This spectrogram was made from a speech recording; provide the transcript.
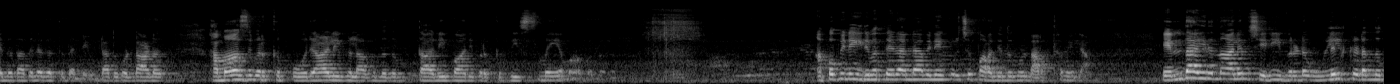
എന്നത് അതിനകത്ത് തന്നെയുണ്ട്. അതുകൊണ്ടാണ് ഹമാസ് ഇവർക്ക് പോരാളികളാകുന്നതും താലിബാൻ ഇവർക്ക് വിസ്മയമാകുന്നതും. അപ്പൊ പിന്നെ ഇരുപത്തേഴാം രാമിനെ കുറിച്ച് പറഞ്ഞതുകൊണ്ട് അർത്ഥമില്ല. എന്തായിരുന്നാലും ശരി ഇവരുടെ ഉള്ളിൽ കിടന്ന്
